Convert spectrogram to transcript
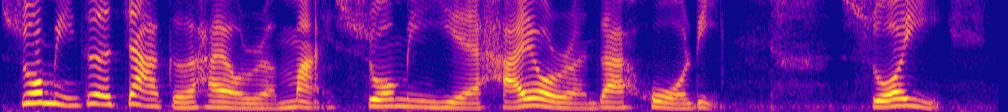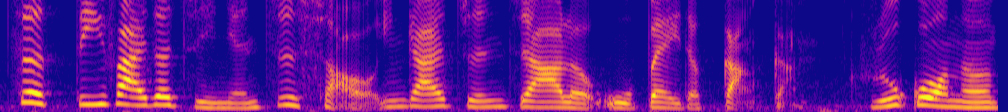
说明这个价格还有人卖，说明也还有人在获利，所以这 DeFi 这几年至少应该增加了五倍的杠杆。如果呢，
